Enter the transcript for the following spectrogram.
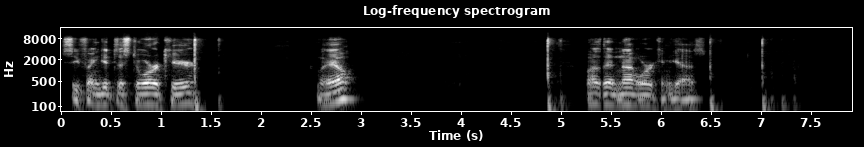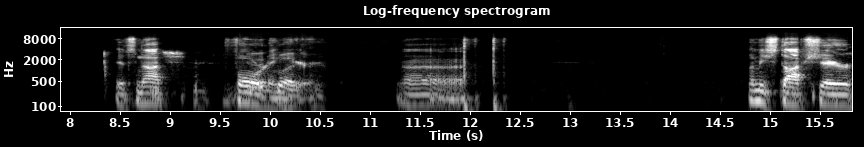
see if I can get this to work here. Well, why is that not working, guys? It's not forwarding here. Uh, let me stop share.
